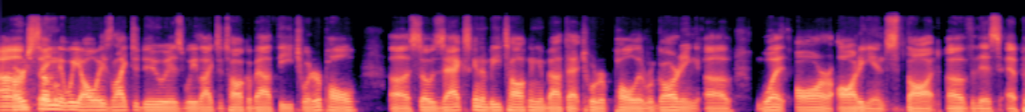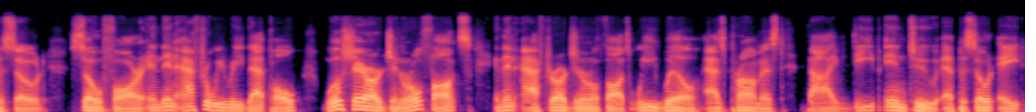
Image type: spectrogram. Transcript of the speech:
Um, First so- thing that we always like to do is we like to talk about the Twitter poll. Uh, so Zach's going to be talking about that Twitter poll regarding uh, what our audience thought of this episode so far, and then after we read that poll, we'll share our general thoughts, and then after our general thoughts, we will, as promised, dive deep into episode eight,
